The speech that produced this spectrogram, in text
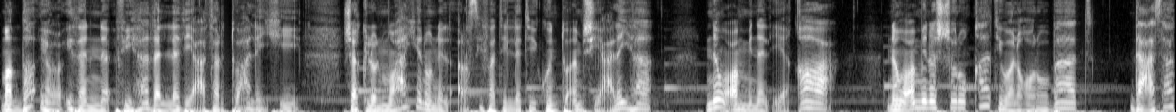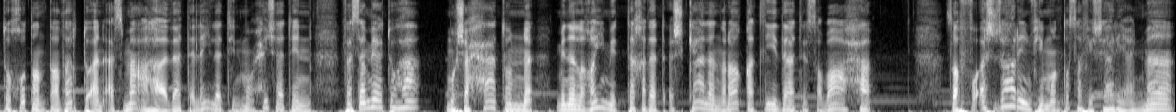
ما الضائع إذا في هذا الذي عثرت عليه؟ شكل معين للأرصفة التي كنت أمشي عليها، نوع من الإيقاع، نوع من الشروقات والغروبات. دعسات خطى انتظرت أن أسمعها ذات ليلة موحشة فسمعتها مشحات من الغيم اتخذت أشكالا راقت لي ذات صباح. صف أشجار في منتصف شارع ما.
